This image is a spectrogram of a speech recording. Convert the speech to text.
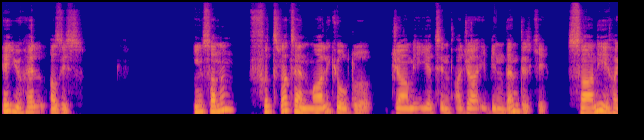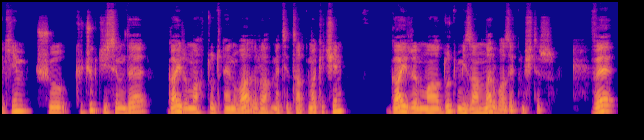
eyyuhel aziz. İnsanın fıtraten malik olduğu camiyetin acayibindendir ki, Sani Hakim şu küçük cisimde gayrı mahdut enva rahmeti tatmak için gayrı mağdut mizanlar vazetmiştir. Ve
